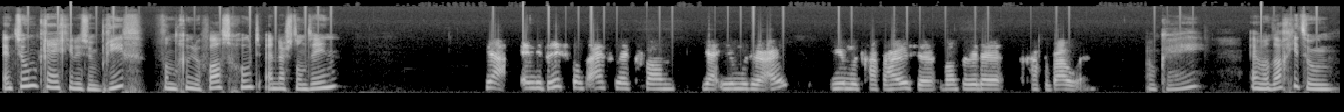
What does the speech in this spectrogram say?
En toen kreeg je dus een brief van Groene Vastgoed en daar stond in... Ja, en die brief stond eigenlijk van, ja, jullie moeten eruit. Jullie moeten gaan verhuizen, want we willen gaan verbouwen. Oké, en wat dacht je toen?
